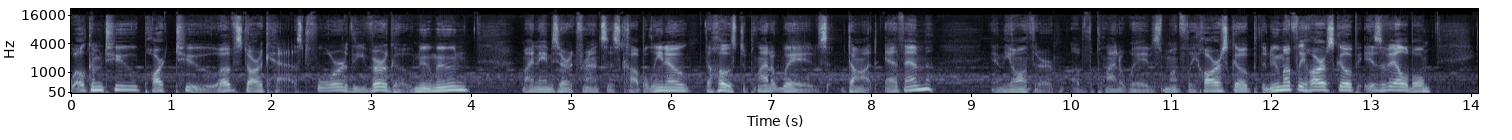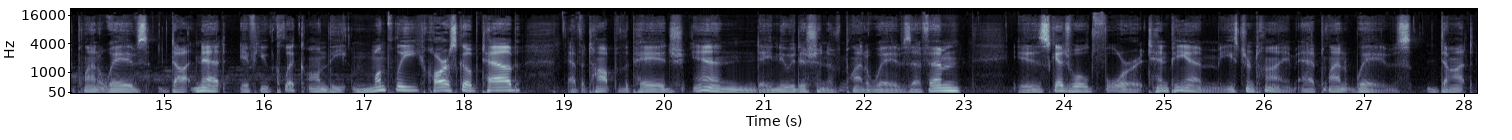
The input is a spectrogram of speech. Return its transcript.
Welcome to part two of StarCast for the Virgo new moon. My name is Eric Francis Coppolino, the host of PlanetWaves.fm and the author of the Planet Waves monthly horoscope. The new monthly horoscope is available at planetwaves.net if you click on the monthly horoscope tab at the top of the page, and a new edition of Planet Waves FM is scheduled for 10 p.m. Eastern Time at planetwaves.net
